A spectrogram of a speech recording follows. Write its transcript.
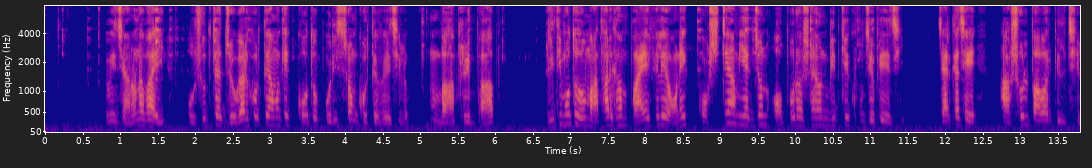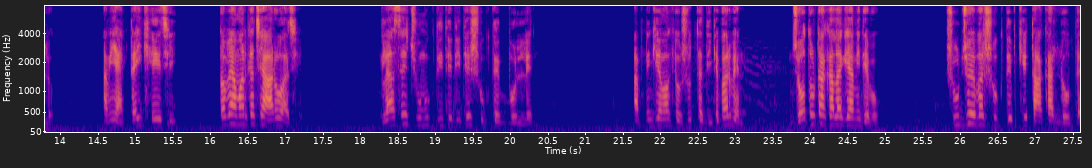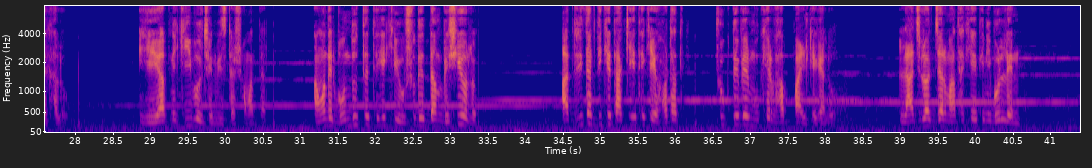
তুমি জানো না ভাই, ওষুধটা জোগাড় করতে আমাকে কত পরিশ্রম করতে হয়েছিল। বাপ রে বাপ। রীতিমতো মাথার ঘাম পায়ে ফেলে অনেক কষ্টে আমি একজন অপরসায়নবিদকে খুঁজে পেয়েছি, যার কাছে আসল পাওয়ার পিল ছিল। আমি একটাই খেয়েছি, তবে আমার কাছে আরও আছে। গ্লাসে চুমুক দিতে দিতে সুখদেব বললেন, আপনি কি আমাকে ওষুধটা দিতে পারবেন? যত টাকা লাগে আমি দেব। সূর্য এবার সুখদেবকে টাকার লোভ দেখাল। এ আপনি কি বলছেন, মিস্টার সমাদ্দার আমাদের বন্ধুত্বের থেকে কি ওষুধের দাম বেশি হলো? আদ্রিতার দিকে তাকিয়ে থেকে হঠাৎ সুখদেবের মুখের ভাব পাল্টে গেল। লাজ লজ্জার মাথা খেয়ে তিনি বললেন,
